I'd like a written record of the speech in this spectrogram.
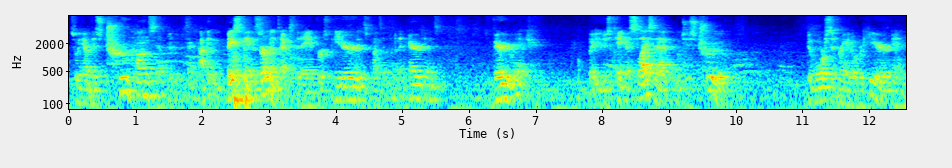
So we have this true concept. Of, I think basically in the sermon text today in First Peter, this concept of an inheritance, it's very rich. But you just take a slice of that, which is true, divorce it, bring it over here, and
